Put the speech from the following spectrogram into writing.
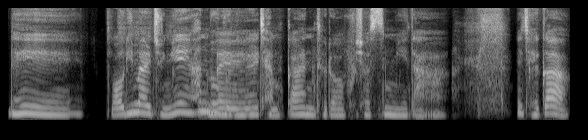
네. 머리말 중에 한 네. 부분을 잠깐 들어보셨습니다. 제가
